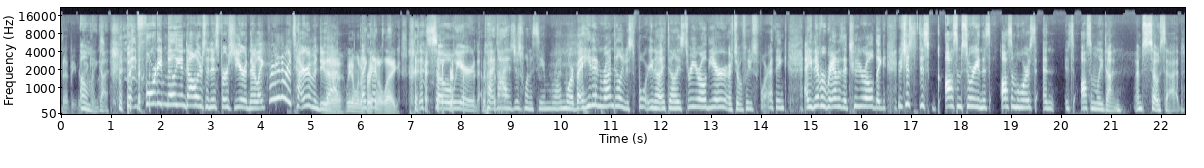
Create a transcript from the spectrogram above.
that'd be ridiculous. Oh my god! But forty million dollars in his first year, and they're like, "We're gonna retire him and do that. Yeah, that." we don't want him Like, breaking a leg. That's so weird. But God, I just want to see him run more. But he didn't run till he was four. You know, until his three year old year, or till he was four, I think. And he never ran as a two year old. Like it was just this awesome story and this awesome horse, and it's awesomely done. I'm so sad.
